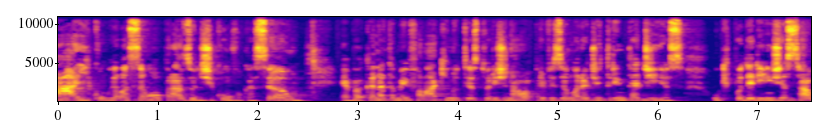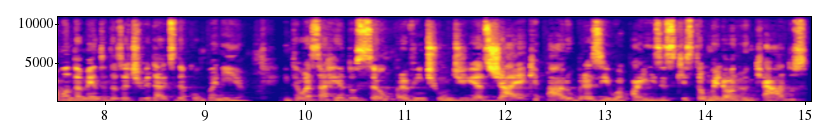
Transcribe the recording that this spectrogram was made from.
Ah, e com relação ao prazo de convocação, é bacana também falar que no texto original a previsão era de 30 dias, o que poderia engessar o andamento das atividades da companhia. Então, essa redução para 21 dias já equipara o Brasil a países que estão melhor ranqueados,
